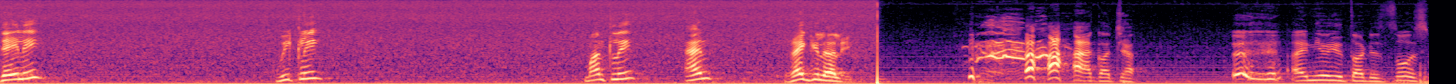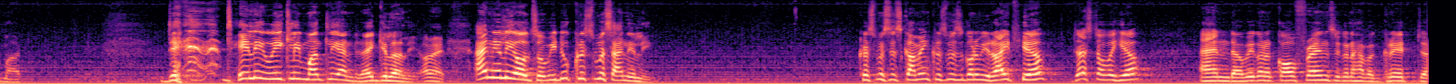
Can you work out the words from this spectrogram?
daily, weekly, monthly, and regularly. gotcha. I knew you thought it's so smart. Da- daily, weekly, monthly, and regularly. All right. Annually also. We do Christmas annually. Christmas is coming. Christmas is going to be right here, just over here. And uh, we're going to call friends. We're going to have a great, uh,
